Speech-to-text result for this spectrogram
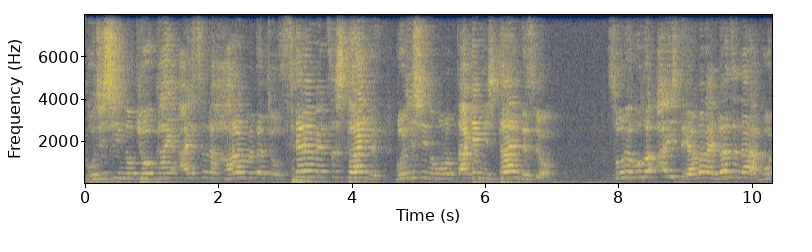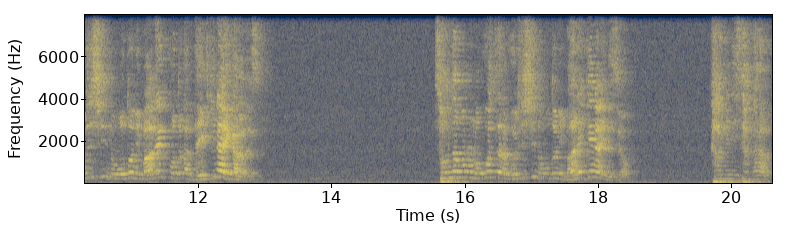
ご自身の教会愛する腹のたちを性別したいんです。ご自身のものだけにしたいんですよ。それほど愛してやまないなぜならご自身のもとに招くことができないからです。そんなもの残したらご自身のもとに招けないんですよ。神に逆らう。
